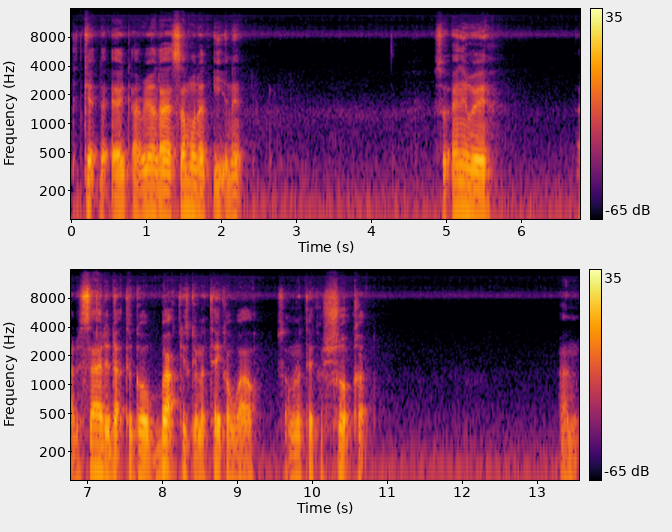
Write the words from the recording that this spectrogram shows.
to get the egg. I realized someone had eaten it. So anyway, I decided that to go back is going to take a while. So I'm going to take a shortcut. And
